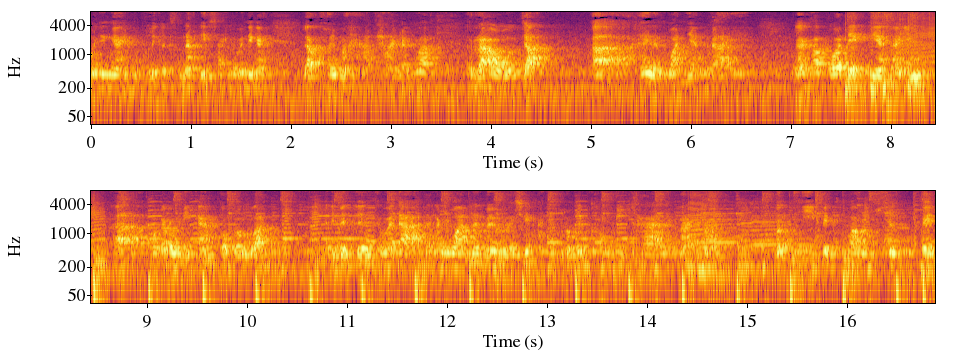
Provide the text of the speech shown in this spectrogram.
เป็นยังไงบุคลิกลักษณะนิสัยเป็นยังไง แล้วค่อยมาหาทางกันว่าเราจะให้รางวัลอย่างไรนะครับเพราะเด็กเนี่ยอายุมันก็ต้องมีการตกรางวัลอันนี้เป็นเรื่องธรรมดาแต่รางวัลนั้นมันไม่ใช่อาจจะเป็นของมีค่าอะไรมากมายบางทีเป็นความรู้สึกเป็น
